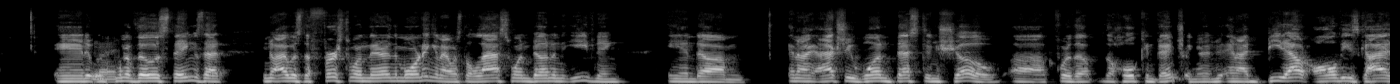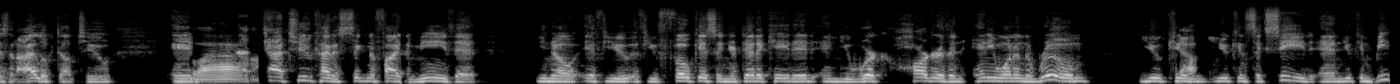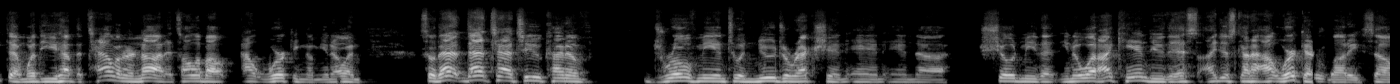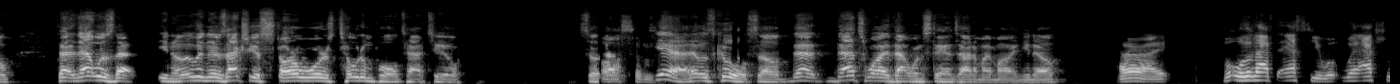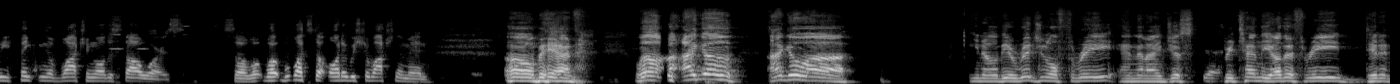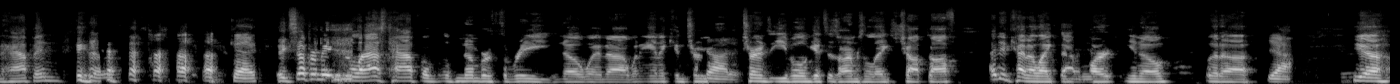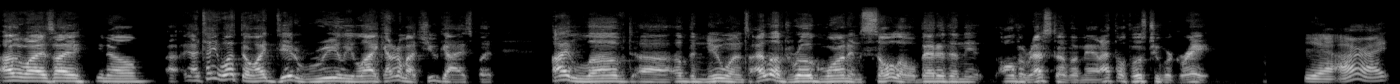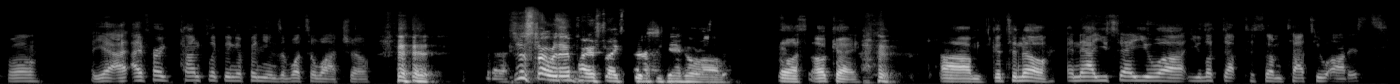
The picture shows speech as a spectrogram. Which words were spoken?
and it was Right. one of those things that you know I was the first one there in the morning and I was the last one done in the evening, and um and I actually won best in show uh, for the the whole convention, and, and I beat out all these guys that I looked up to, and Wow. that tattoo kind of signified to me that you know if you if you focus and you're dedicated and you work harder than anyone in the room you can Yeah. you can succeed and you can beat them whether you have the talent or not it's all about outworking them you know and so that that tattoo kind of drove me into a new direction and and uh showed me that you know what I can do this I just got to outwork everybody so that that was that you know it was, there was actually a Star Wars totem pole tattoo so that- Awesome. yeah that was cool so that that's why that one stands out in my mind you know All right. Well, well, then I have to ask you. We're actually thinking of watching all the Star Wars. So, what, what what's the order we should watch them in? Oh man. Well, I go I go uh you know the original 3 and then I just Yeah. pretend the other 3 didn't happen, you know, okay, except for maybe the last half of, of number 3, you know, when uh when Anakin turns turns evil, gets his arms and legs chopped off. I did kind of like that part, you know. But uh Yeah. yeah, otherwise I, you know, I, I tell you what though, I did really like. I don't know about you guys, but I loved uh, of the new ones. I loved Rogue One and Solo better than the all the rest of them. Man, I thought those two were great. Yeah. All right. Well, yeah, I, have heard conflicting opinions of what to watch. So just start with Empire Strikes Back. You can't go wrong. Okay. um, good to know. And now you say you uh you looked up to some tattoo artists,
